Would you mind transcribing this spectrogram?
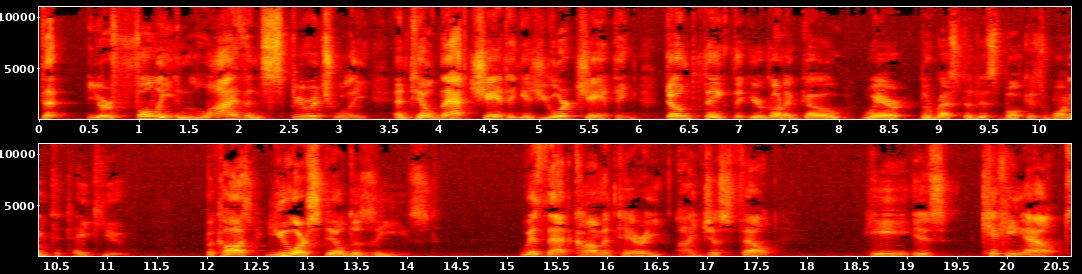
that you're fully enlivened spiritually until that chanting is your chanting. Don't think that you're going to go where the rest of this book is wanting to take you because you are still diseased. With that commentary, I just felt he is kicking out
